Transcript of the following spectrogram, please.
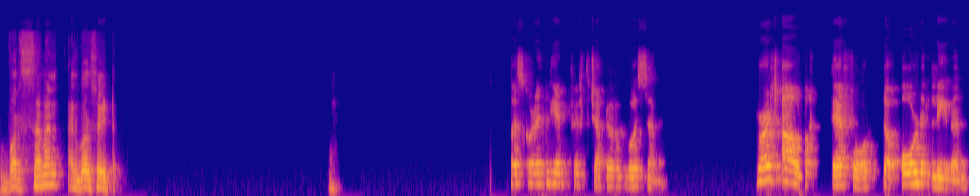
verse 7 and verse 8. First Corinthians 5th chapter, verse 7. Purge out, therefore, the old leaven,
